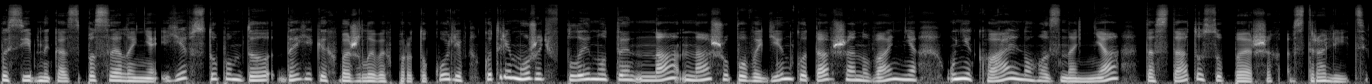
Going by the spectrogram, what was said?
посібника з поселення є вступом до деяких важливих протоколів, котрі можуть вплинути на нашу поведінку та вшанування унікального знання та статусу перших австралійців.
